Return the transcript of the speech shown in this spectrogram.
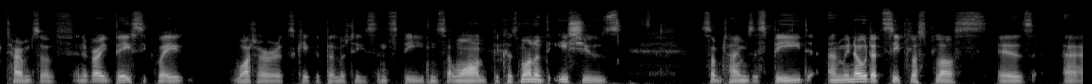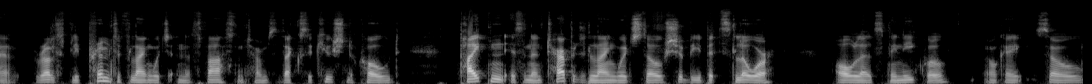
in terms of, in a very basic way, what are its capabilities and speed and so on. Because one of the issues sometimes is speed, and we know that C++ is a relatively primitive language and is fast in terms of execution of code. Python is an interpreted language, so should be a bit slower, all else being equal. Okay, so,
